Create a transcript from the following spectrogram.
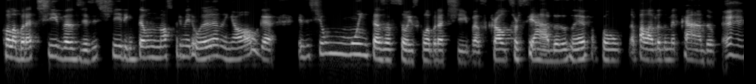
colaborativas de existir. Então, no nosso primeiro ano em Olga, existiam muitas ações colaborativas, crowdsourceadas, né, com a palavra do mercado. Uhum.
